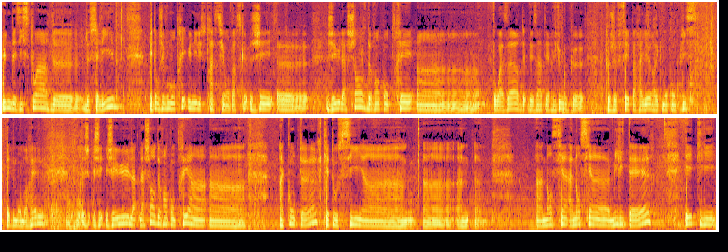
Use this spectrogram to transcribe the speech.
une des histoires de, de ce livre et donc je vais vous montrer une illustration parce que j'ai euh, eu la chance de rencontrer au hasard des, interviews que, que je fais par ailleurs avec mon complice Edmond Morel. J'ai eu la, chance de rencontrer un, conteur qui est aussi un un ancien, un ancien militaire et qui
